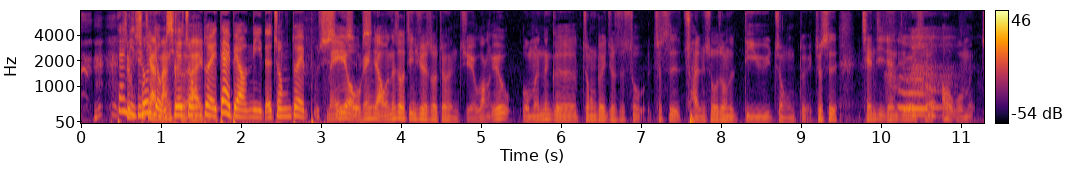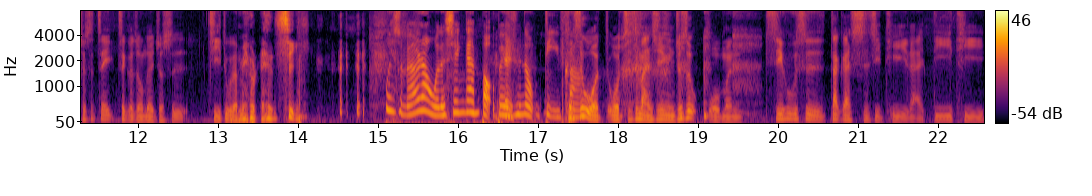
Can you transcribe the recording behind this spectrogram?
但你说有些中队代表你的中队不是？没有，我跟你讲，我那时候进去的时候就很绝望，因为我们那个中队就是所就是传说中的地狱中队，就是前几天就会说 哦，我们就是这这个中队就是极度的没有人性。为什么要让我的心肝宝贝去那种地方？欸、可是我我其实蛮幸运，就是我们几乎是大概十几梯以来第一梯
